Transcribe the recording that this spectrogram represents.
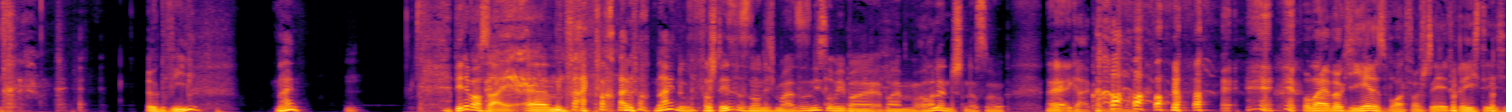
Irgendwie? Nein. Wie dem auch sei. Ähm, Einfach, einfach, nein, du verstehst es noch nicht mal. Es ist nicht so wie bei, beim Holländischen, dass du, naja, egal, komm mal. wo man ja wirklich jedes Wort versteht, richtig.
